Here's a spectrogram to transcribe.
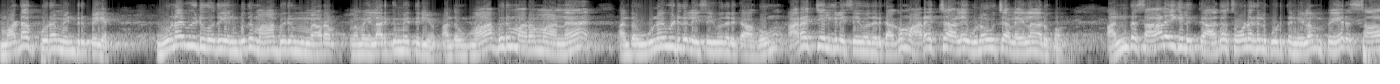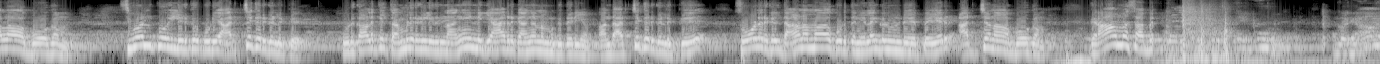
மடப்புறம் என்று பெயர். உணவிடுவது என்பது மாபெரும் மரம். நம்ம எல்லாருக்குமே தெரியும். அந்த மாபெரும் மரமான அந்த உணவிடுதலை செய்வதற்காகவும் அறச்செயல்களை செய்வதற்காகவும் அரைச்சாலை உணவு எல்லாம் இருக்கும். அந்த சாலைகளுக்காக சோழர்கள் கொடுத்த நிலம் பெயர் சாலா போகம். சிவன் கோயில் இருக்கக்கூடிய அர்ச்சகர்களுக்கு. ஒரு காலத்தில் தமிழர்கள் இருந்தாங்க இன்னைக்கு யார் இருக்காங்க நமக்கு தெரியும். அந்த அர்ச்சகர்களுக்கு சோழர்கள் தானமாக கொடுத்த நிலங்களுடைய பெயர் அர்ச்சனா போகம். கிராம சபை அந்த கிராம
